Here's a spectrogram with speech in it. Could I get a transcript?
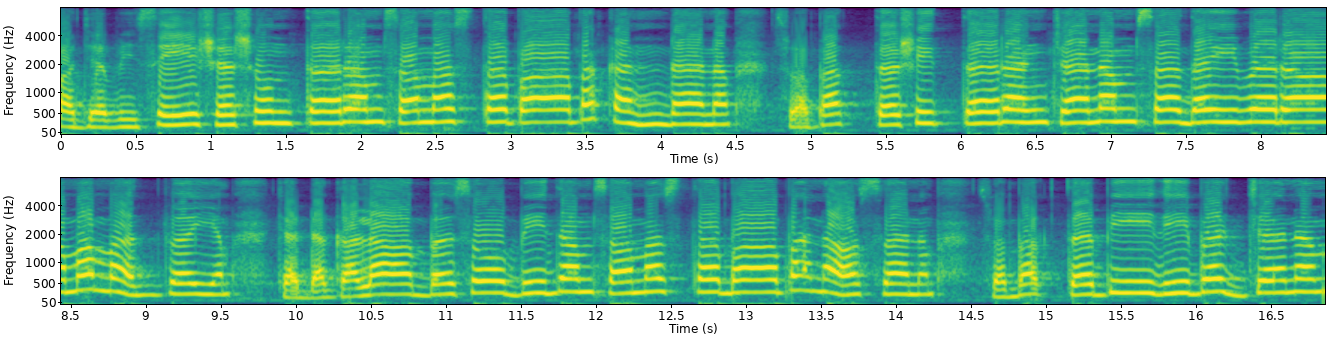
भजविशेषसुन्दरं समस्तपापखण्डनं स्वभक्तशित्तरञ्जनं सदैव राममद्वयं चडकलाभशोभितं समस्तपापनाशनं स्वभक्तभीतिभज्जनं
